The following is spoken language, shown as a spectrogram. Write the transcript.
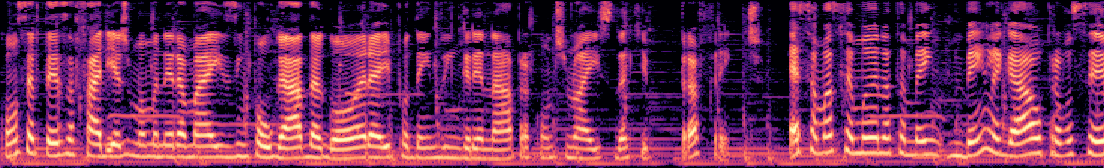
com certeza faria de uma maneira mais empolgada agora e podendo engrenar para continuar isso daqui para frente. Essa é uma semana também bem legal para você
